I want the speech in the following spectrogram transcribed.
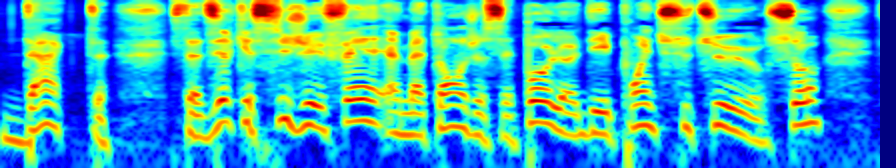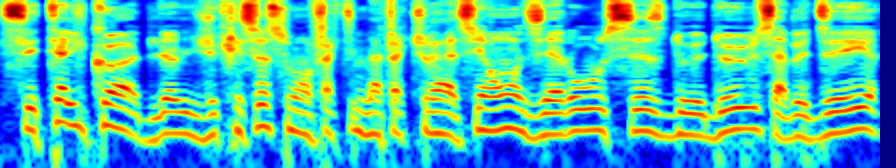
d'actes. C'est-à-dire que si j'ai fait, euh, mettons, je sais pas, là, des points de suture, ça, c'est tel code. Là, j'écris ça sur mon ma facturation 0622, ça veut dire,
